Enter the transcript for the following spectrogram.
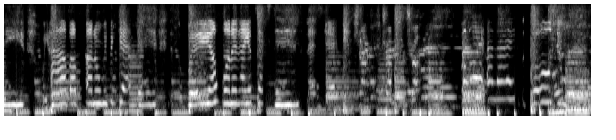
Me. We have our fun and we forget it. It's the way I want it, how you're texting. Let's get in trouble, trouble, trouble. The I like the clothes you wear.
